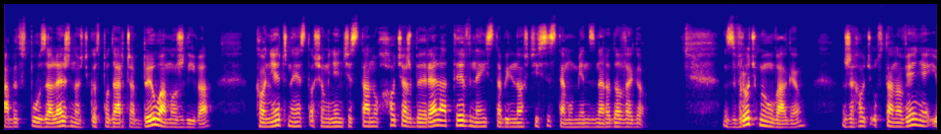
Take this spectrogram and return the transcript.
aby współzależność gospodarcza była możliwa, konieczne jest osiągnięcie stanu chociażby relatywnej stabilności systemu międzynarodowego. Zwróćmy uwagę, że choć ustanowienie i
